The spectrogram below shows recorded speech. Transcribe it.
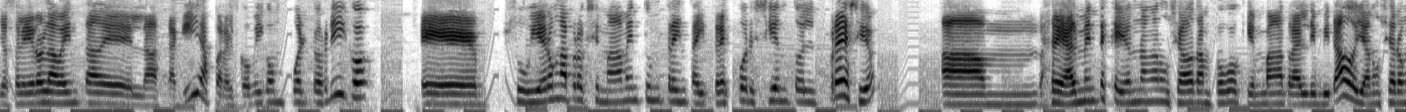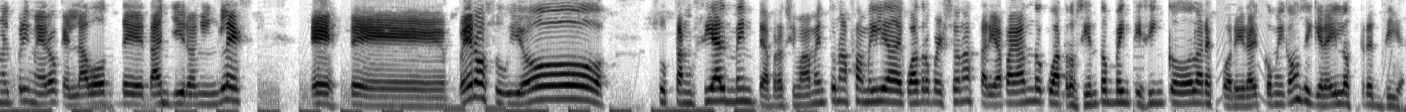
ya salieron la venta de las taquillas para el Comic Con Puerto Rico. Eh, subieron aproximadamente un 33% el precio. Realmente es que ellos no han anunciado tampoco quién van a traer de invitado. Ya anunciaron el primero, que es la voz de Tanjiro en inglés. Este, pero subió sustancialmente, aproximadamente una familia de cuatro personas estaría pagando 425 dólares por ir al Comic Con si quiere ir los tres días.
